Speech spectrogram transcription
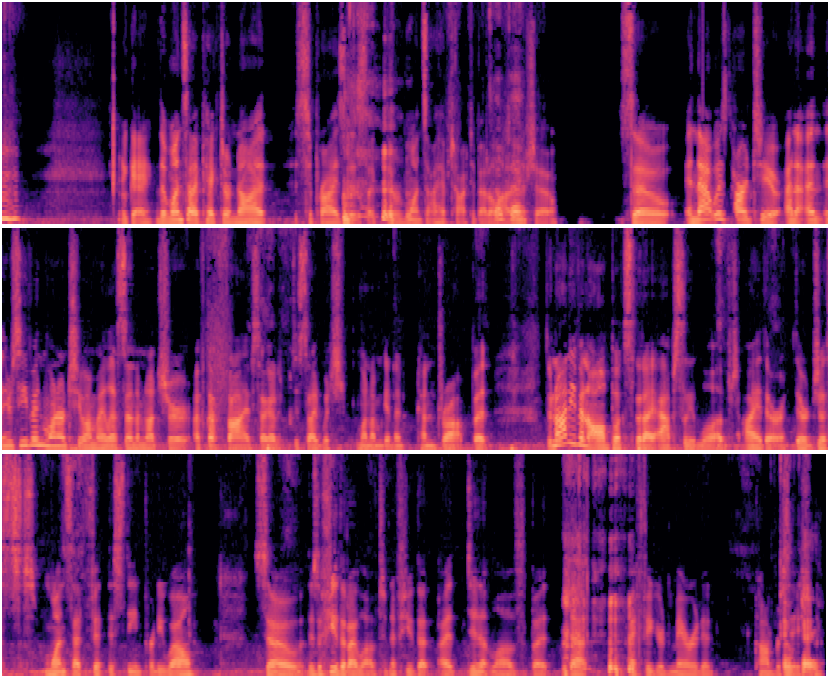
okay. The ones I picked are not surprises. Like they're ones I have talked about a lot okay. on the show. So, and that was hard too. And, and there's even one or two on my list, and I'm not sure. I've got five, so I got to decide which one I'm going to kind of drop. But they're not even all books that I absolutely loved either. They're just ones that fit this theme pretty well. So there's a few that I loved and a few that I didn't love, but that I figured merited conversation. Okay.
